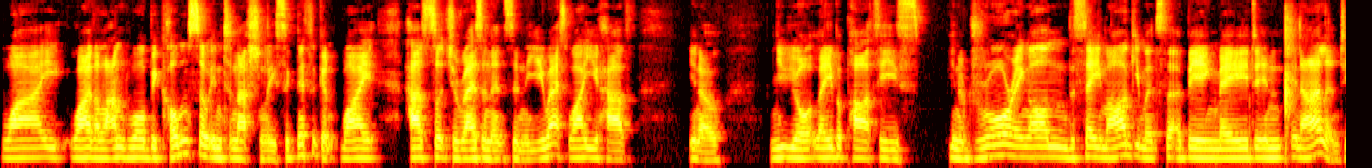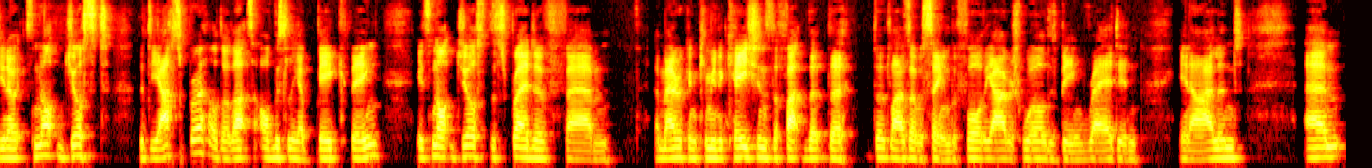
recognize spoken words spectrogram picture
why why the land war becomes so internationally significant, why it has such a resonance in the US, why you have, you know, New York Labour parties, you know, drawing on the same arguments that are being made in in Ireland. You know, it's not just the diaspora, although that's obviously a big thing. It's not just the spread of um, American communications, the fact that the, the as I was saying before, the Irish world is being read in in Ireland. Um,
